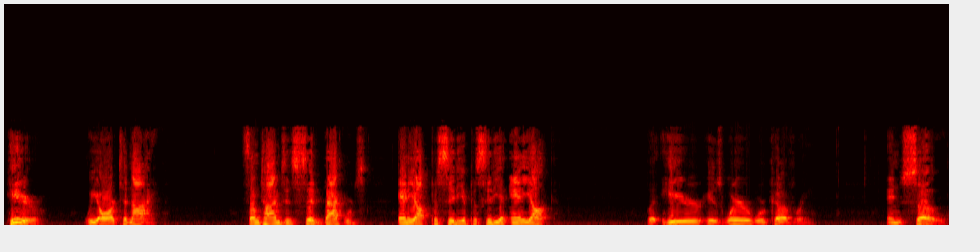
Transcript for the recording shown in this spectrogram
here we are tonight. Sometimes it's said backwards, Antioch, Pisidia, Pisidia, Antioch. But here is where we're covering. And so,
